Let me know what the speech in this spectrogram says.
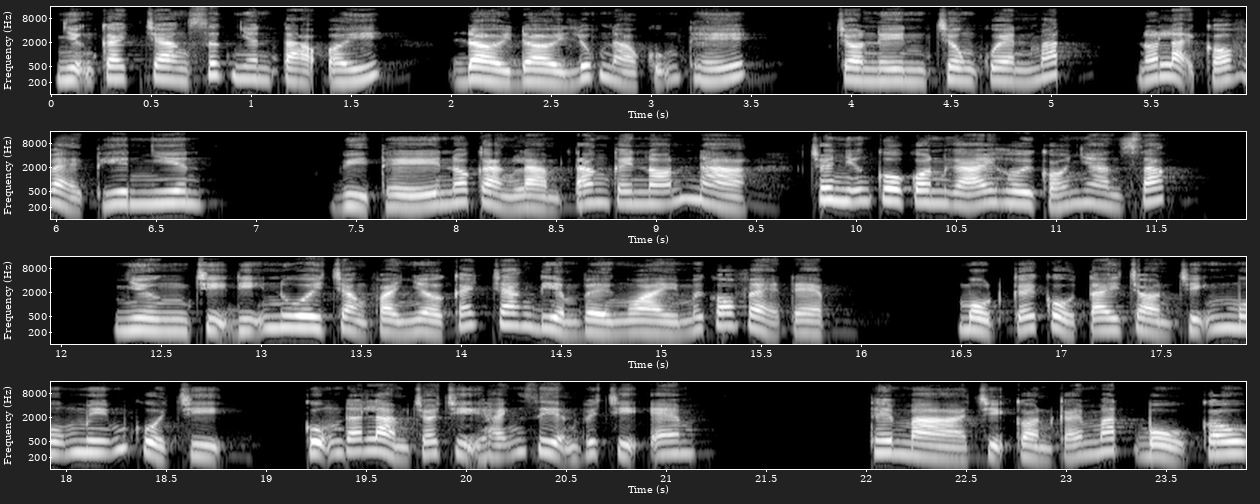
Những cách trang sức nhân tạo ấy, đời đời lúc nào cũng thế, cho nên trông quen mắt, nó lại có vẻ thiên nhiên. Vì thế nó càng làm tăng cái nón nà cho những cô con gái hơi có nhan sắc. Nhưng chị đĩ nuôi chẳng phải nhờ cách trang điểm bề ngoài mới có vẻ đẹp. Một cái cổ tay tròn trĩnh mũm mĩm của chị cũng đã làm cho chị hãnh diện với chị em. Thế mà chị còn cái mắt bổ câu,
